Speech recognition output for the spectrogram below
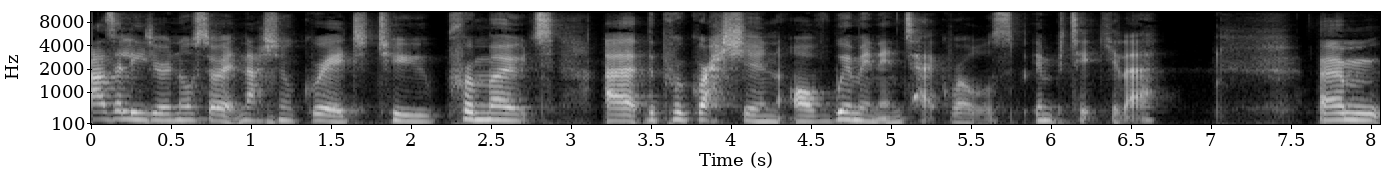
as a leader and also at National Grid to promote uh, the progression of women in tech roles in particular? Um,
